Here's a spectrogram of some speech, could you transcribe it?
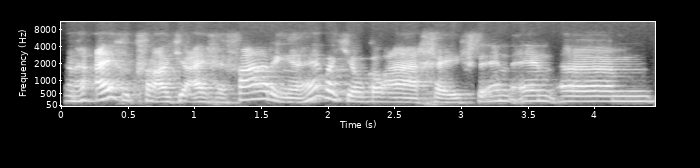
en eigenlijk vanuit je eigen ervaringen, hè, wat je ook al aangeeft. En, en, um,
